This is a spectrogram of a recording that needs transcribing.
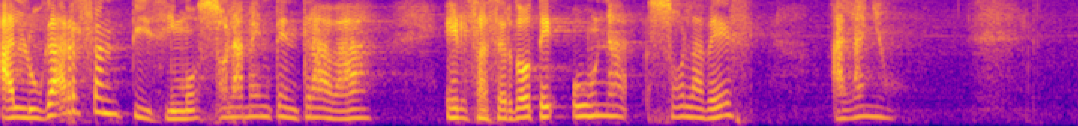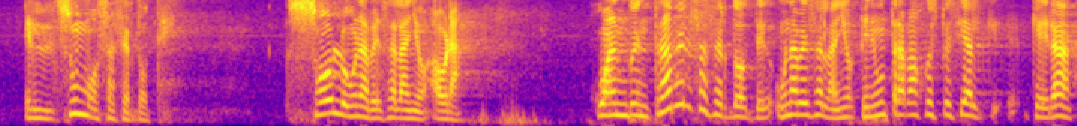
al lugar santísimo solamente entraba el sacerdote una sola vez al año. El sumo sacerdote, solo una vez al año. Ahora, cuando entraba el sacerdote una vez al año, tenía un trabajo especial que, era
